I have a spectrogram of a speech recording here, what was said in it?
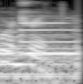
Portrait.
